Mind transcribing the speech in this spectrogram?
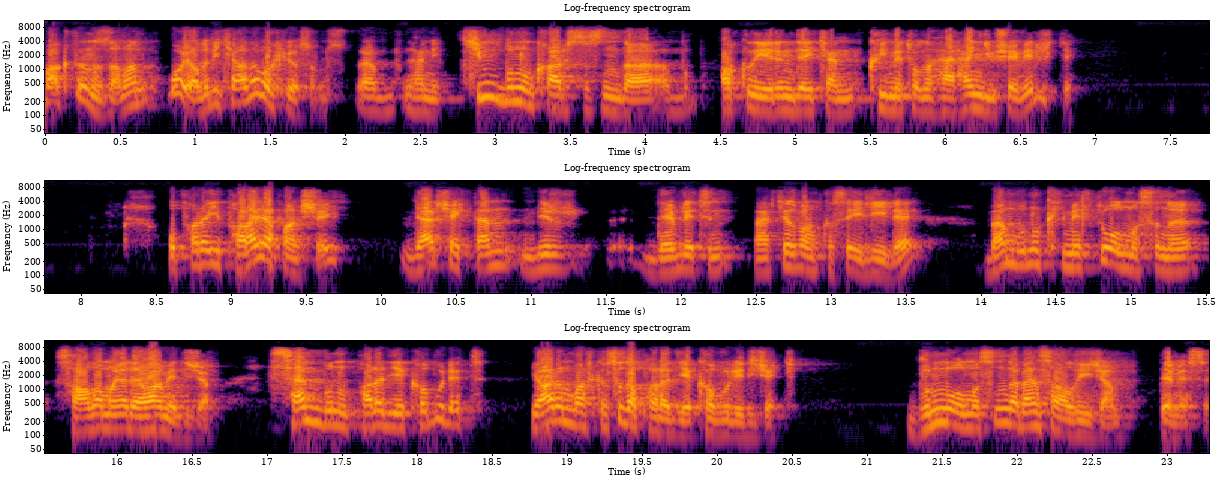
baktığınız zaman boyalı bir kağıda bakıyorsunuz. Yani hani kim bunun karşısında aklı yerindeyken kıymet olan herhangi bir şey verir ki? O parayı para yapan şey gerçekten bir devletin Merkez Bankası eliyle ben bunun kıymetli olmasını sağlamaya devam edeceğim. Sen bunu para diye kabul et, yarın başkası da para diye kabul edecek. Bunun olmasını da ben sağlayacağım demesi.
